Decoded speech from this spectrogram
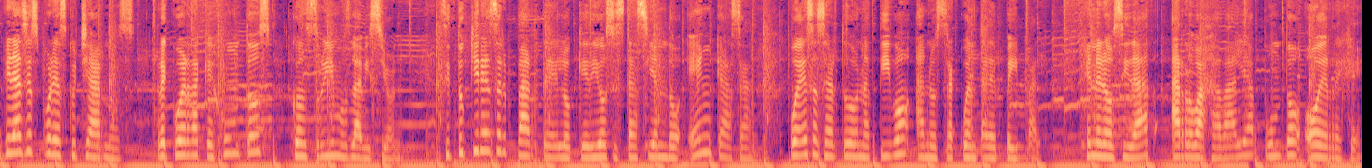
Gracias por escucharnos. Recuerda que juntos construimos la visión. Si tú quieres ser parte de lo que Dios está haciendo en casa, puedes hacer tu donativo a nuestra cuenta de PayPal, generosidad.javalia.org.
